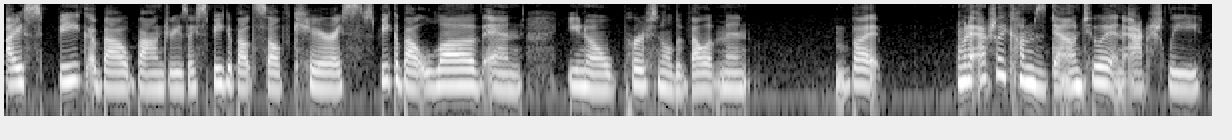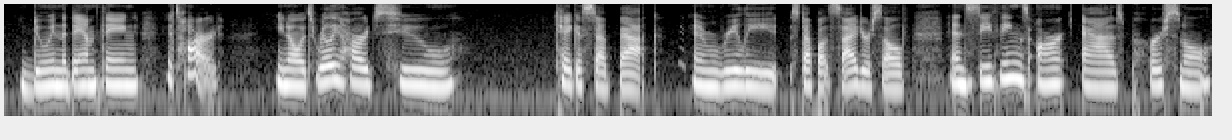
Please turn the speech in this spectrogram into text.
I speak about boundaries, I speak about self care, I speak about love and, you know, personal development. But when it actually comes down to it and actually doing the damn thing, it's hard you know, it's really hard to take a step back and really step outside yourself and see things aren't as personal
